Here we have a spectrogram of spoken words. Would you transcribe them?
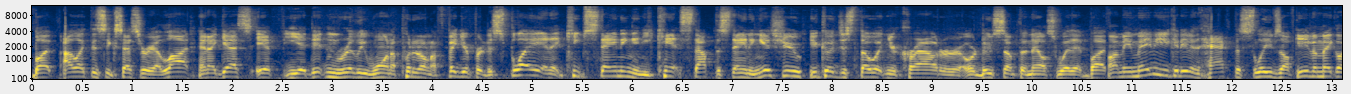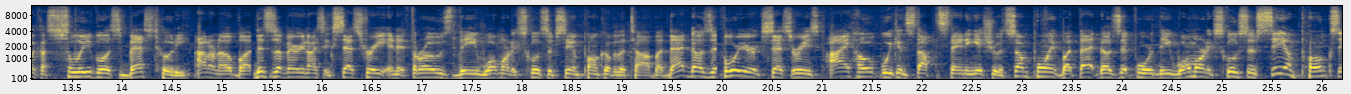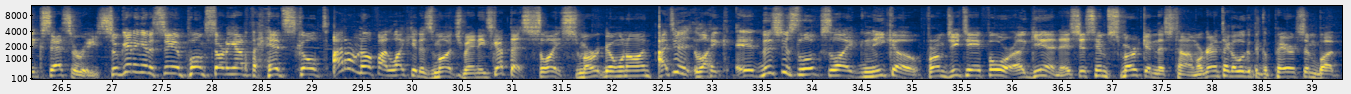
but I like this accessory a lot, and I guess if you didn't really want to put it on a figure for display and it keeps staining and you can't stop the staining issue, you could just throw it in your crowd or, or do something else with it, but I mean, maybe you could even hack the sleeves off. You even make like a sleeveless vest hoodie. I don't know, but this is a very nice accessory and it throws the Walmart exclusive CM Punk over the top, but that does it for your accessories. I hope we can stop the staining issue at some point, but that does it for the Walmart exclusive CM Punk's accessories. So getting into CM Punk, starting out at the head sculpt, I don't know if I like it as much, man. He's got that slight smirk going on. I just, like, it, this just looks like Niko from GTA 4. Again, it's just him smirking this time. We're going to take a look at the comparison, but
